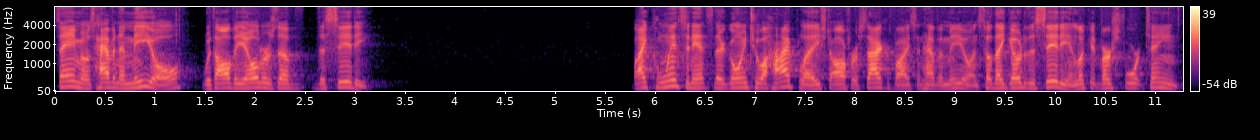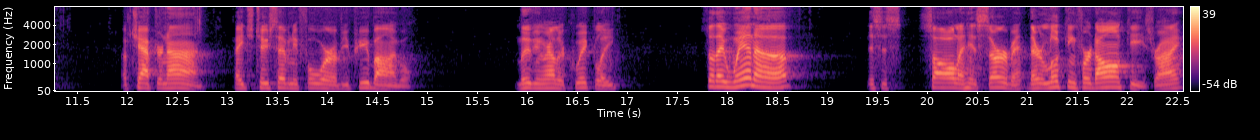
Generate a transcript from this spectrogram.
Samuel, is having a meal with all the elders of the city. By coincidence, they're going to a high place to offer a sacrifice and have a meal. And so they go to the city and look at verse 14 of chapter 9, page 274 of your Pew Bible. Moving rather quickly. So they went up. This is Saul and his servant. They're looking for donkeys, right?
